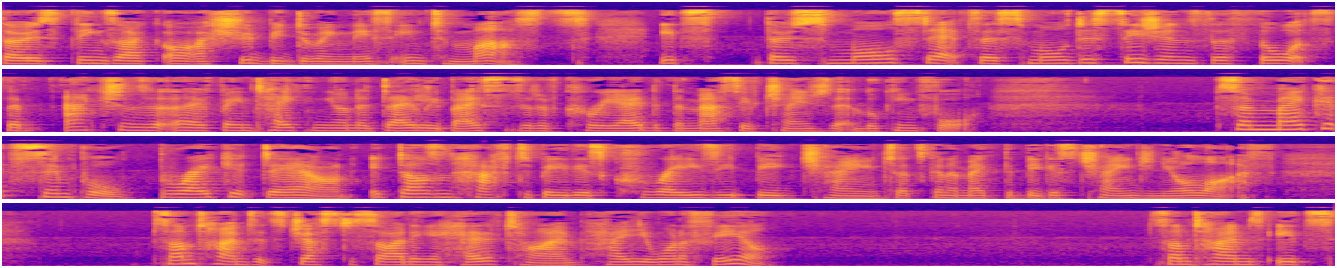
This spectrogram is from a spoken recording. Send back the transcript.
those things like, oh, I should be doing this into musts. It's those small steps, those small decisions, the thoughts, the actions that they've been taking on a daily basis that have created the massive change they're looking for. So make it simple, break it down. It doesn't have to be this crazy big change that's going to make the biggest change in your life. Sometimes it's just deciding ahead of time how you want to feel. Sometimes it's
